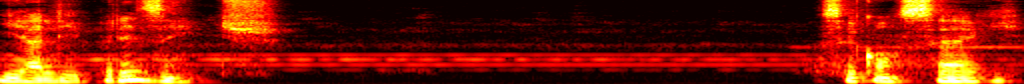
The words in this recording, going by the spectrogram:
E ali presente, você consegue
